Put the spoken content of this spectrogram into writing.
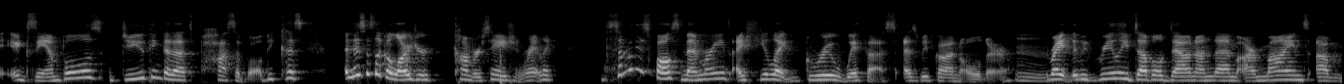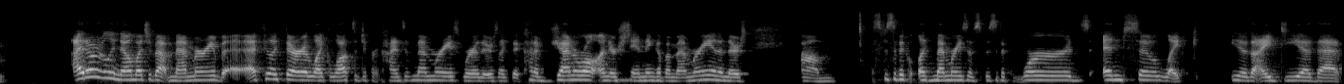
examples, do you think that that's possible? Because, and this is like a larger conversation, right? Like some of these false memories, I feel like grew with us as we've gotten older, mm-hmm. right? That we've mm-hmm. really doubled down on them. Our minds, um, I don't really know much about memory, but I feel like there are like lots of different kinds of memories where there's like the kind of general understanding of a memory, and then there's um, specific like memories of specific words. And so, like, you know, the idea that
